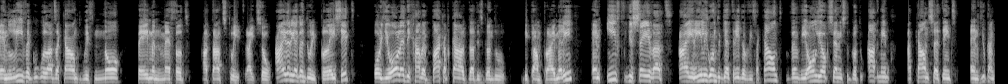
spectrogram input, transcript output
and leave a Google Ads account with no payment method attached to it, right? So either you're going to replace it or you already have a backup card that is going to become primary. And if you say that I really want to get rid of this account, then the only option is to go to admin, account settings, and you can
